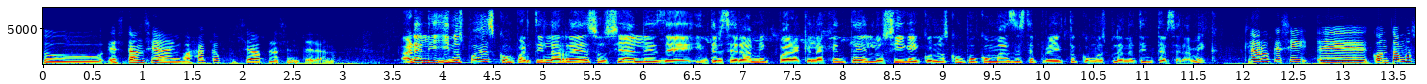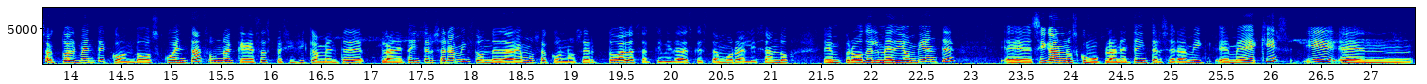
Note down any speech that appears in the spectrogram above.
su estancia en Oaxaca pues sea placentera, ¿no? Areli, ¿y nos puedes compartir las redes sociales de Interceramic para que la gente lo siga y conozca un poco más de este proyecto como es Planeta Interceramic? Claro que sí, eh, contamos actualmente con dos cuentas, una que es específicamente Planeta Interceramic, donde daremos a conocer todas las actividades que estamos realizando en pro del medio ambiente. Eh, síganos como Planeta Interceramic MX y en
